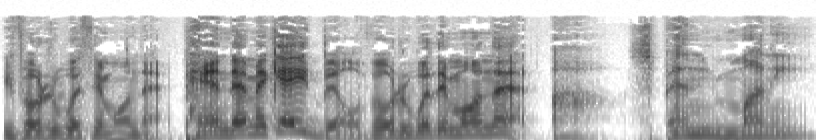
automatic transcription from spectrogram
You voted with him on that. Pandemic aid bill, voted with him on that. Ah, spend money.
